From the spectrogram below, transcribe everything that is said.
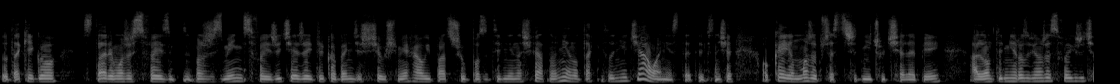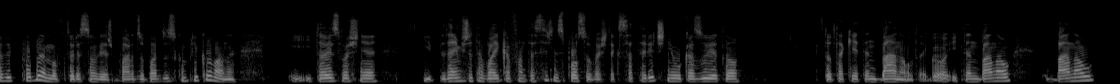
do takiego, stary, możesz, swoje, możesz zmienić swoje życie, jeżeli tylko będziesz się uśmiechał i patrzył pozytywnie na świat. No nie, no tak to nie działa niestety. W sensie, okej, on może przez trzy dni czuć się lepiej, ale on tym nie rozwiąże swoich życiowych problemów, które są, wiesz, bardzo, bardzo skomplikowane. I, i to jest właśnie, i wydaje mi się, że ta bajka w fantastyczny sposób właśnie tak satyrycznie ukazuje to, to takie ten banał tego i ten banał, banał,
